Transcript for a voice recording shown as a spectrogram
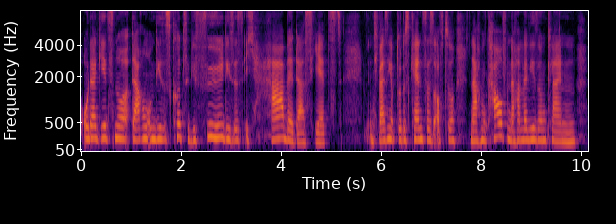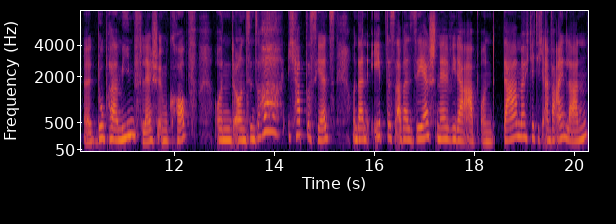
oder geht es nur darum, um dieses kurze Gefühl, dieses Ich habe das jetzt? ich weiß nicht, ob du das kennst, das ist oft so nach dem Kaufen, da haben wir wie so einen kleinen äh, Dopamin-Flash im Kopf und, und sind so, oh, ich habe das jetzt. Und dann ebt es aber sehr schnell wieder ab. Und da möchte ich dich einfach einladen,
